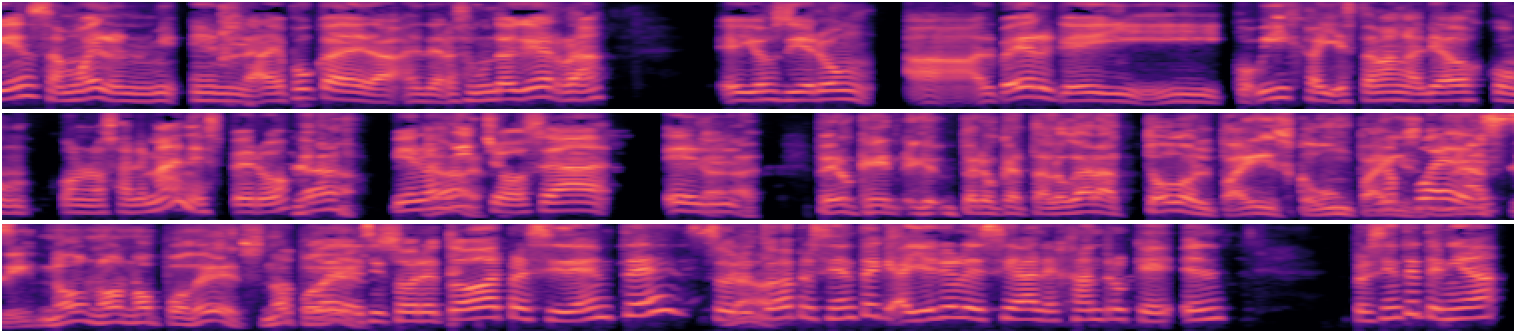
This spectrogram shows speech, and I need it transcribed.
bien Samuel, en, en la época de la, de la Segunda Guerra, ellos dieron a albergue y, y cobija y estaban aliados con, con los alemanes, pero bien lo has dicho, o sea, el, Pero que, pero catalogar a todo el país como un país puedes. nazi, no, no, no podés, no, no puedes. Y sobre todo al presidente, sobre todo al presidente, que ayer yo le decía a Alejandro que él, el presidente tenía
